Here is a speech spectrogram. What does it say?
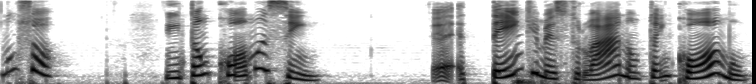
Não sou. Então, como assim? É, tem que menstruar? Não tem como.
